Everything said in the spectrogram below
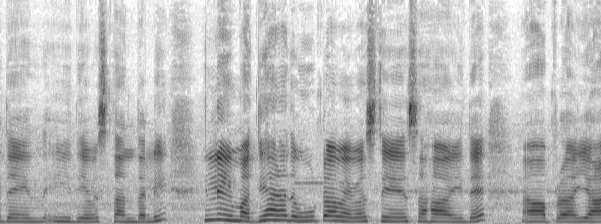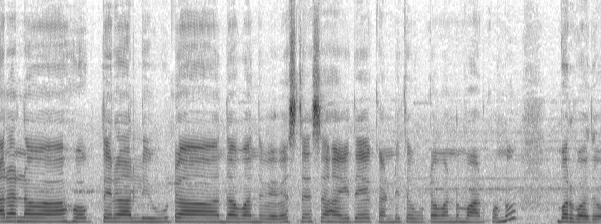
ಇದೆ ಈ ದೇವಸ್ಥಾನದಲ್ಲಿ. ಇಲ್ಲಿ ಮಧ್ಯಾಹ್ನದ ಊಟ ವ್ಯವಸ್ಥೆ ಸಹ ಇದೆ. ಪ್ರ, ಯಾರೆಲ್ಲ ಹೋಗ್ತೀರಾ, ಅಲ್ಲಿ ಊಟದ ಒಂದು ವ್ಯವಸ್ಥೆ ಸಹ ಇದೆ. ಖಂಡಿತ ಊಟವನ್ನು ಮಾಡಿಕೊಂಡು ಬರ್ಬೋದು.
